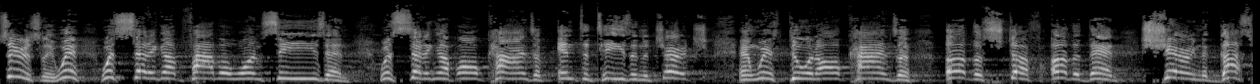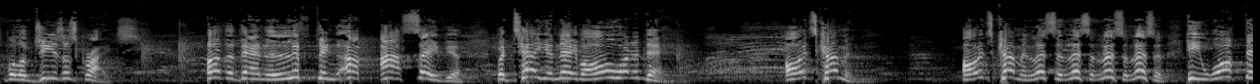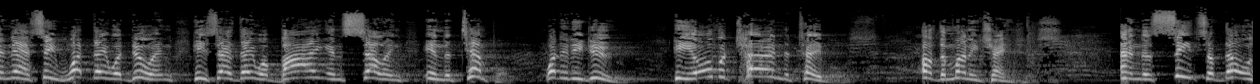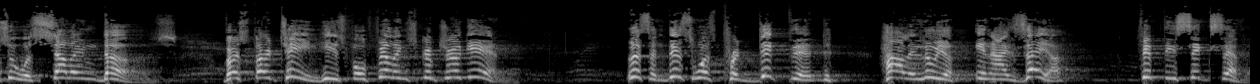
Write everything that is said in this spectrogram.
Seriously, we're, we're setting up 501cs and we're setting up all kinds of entities in the church and we're doing all kinds of other stuff other than sharing the gospel of Jesus Christ. Other than lifting up our Savior. But tell your neighbor, oh, what a day. Oh, it's coming. Oh, it's coming. Listen, listen, listen, listen. He walked in there. See what they were doing. He says they were buying and selling in the temple. What did he do? He overturned the tables of the money changers and the seats of those who were selling doves. Verse 13, he's fulfilling scripture again. Listen, this was predicted, hallelujah, in Isaiah 56 7.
